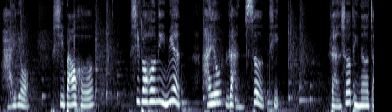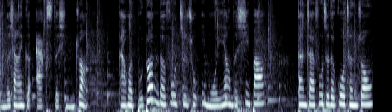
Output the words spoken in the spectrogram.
还有细胞核。细胞核里面还有染色体，染色体呢长得像一个 X 的形状，它会不断的复制出一模一样的细胞，但在复制的过程中，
